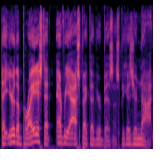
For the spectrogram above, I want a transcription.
that you're the brightest at every aspect of your business because you're not.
